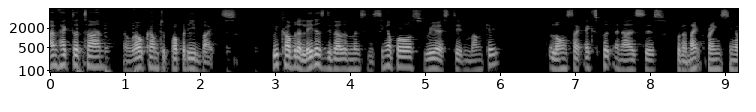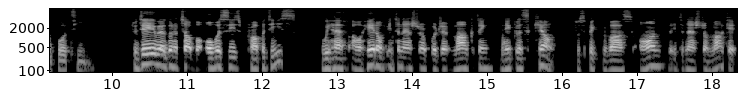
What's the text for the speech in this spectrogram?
I'm Hector Tan, and welcome to Property Bites. We cover the latest developments in Singapore's real estate market alongside expert analysis from the Knight Frank Singapore team. Today, we're going to talk about overseas properties. We have our head of international project marketing, Nicholas Keong, to speak with us on the international market.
